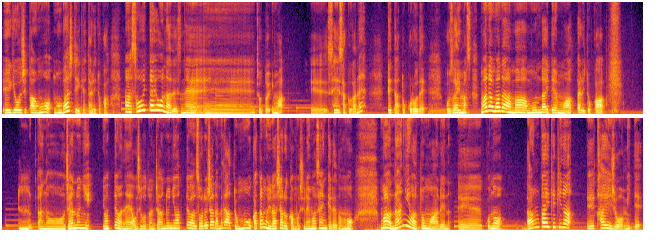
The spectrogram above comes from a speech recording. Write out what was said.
営業時間を伸ばしていけたりとか、まあ、そういったようなですね、えー、ちょっと今、えー、政策がね、出たところでございます。まだまだまあ問題点もあったりとか、うん、あのー、ジャンルによってはねお仕事のジャンルによってはそれじゃダメだって思う方もいらっしゃるかもしれませんけれどもまあ何はともあれ、えー、この段階的な、え、解除を見て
